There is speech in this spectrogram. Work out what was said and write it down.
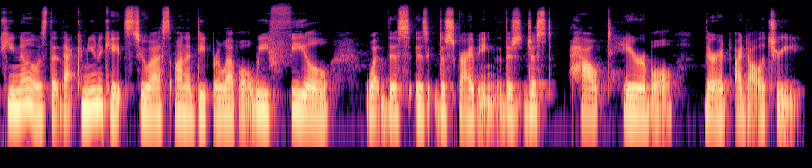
he knows that that communicates to us on a deeper level. We feel what this is describing. There's just how terrible their idolatry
